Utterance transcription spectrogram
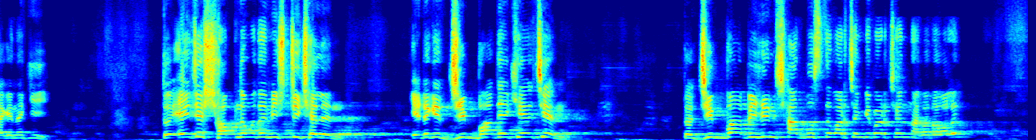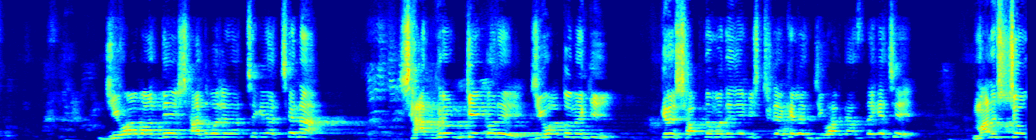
লাগে নাকি? তো এই যে স্বপ্ন মধ্যে মিষ্টি খেলেন, এটাকে জিহ্বা দিয়ে খেয়েছেন? তো জিহ্বাবিহীন স্বাদ বুঝতে পারছেন কি পারছেন না? কথা বলেন। জিহ্বা বাদ দিয়ে স্বাদ বোঝা যাচ্ছে কি যাচ্ছে না? স্বাদ গ্রহণ কে করে? জিহ্বা তো নাকি? কিন্তু স্বপ্ন মধ্যে যে মিষ্টিটা খেলেন, জিহ্বার কাজ লেগেছে মানুষ চোখ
